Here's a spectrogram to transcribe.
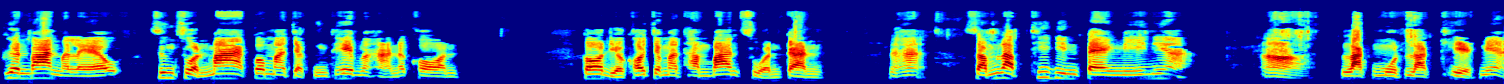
เพื่อนบ้านมาแล้ว ซึ่งส่วนมากก็มาจากกรุงเทพมหานคร ก็เดี๋ยวเขาจะมาทำบ้านสวนกันนะฮะสำหรับที่ดินแปลงนี้เนี่ยหลักหมุดหลักเขตเนี่ย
